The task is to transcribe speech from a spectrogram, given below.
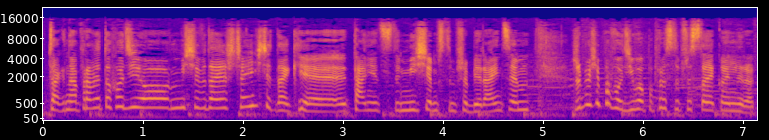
Tak naprawdę to chodzi o, mi się wydaje, szczęście takie, taniec z tym misiem, z tym przebierańcem, żeby się powodziło po prostu przez cały kolejny rok.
